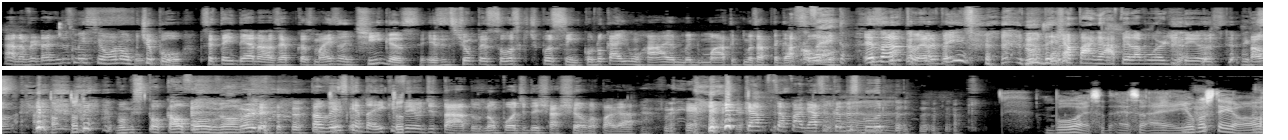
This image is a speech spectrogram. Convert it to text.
Ah, na verdade eles mencionam, Fogo. tipo, pra você ter ideia, nas épocas mais antigas, existiam pessoas que, tipo assim, quando caía um raio no meio do mato e começava a pegar Aproveita. fogo. Exato, era bem isso. Não deixa apagar, pelo amor de Deus. Tal- Ah, todo, Vamos estocar o fogo, pelo amor de Deus. talvez que é daí que Todo- veio o ditado, não pode deixar a chama apagar. Que Se apagar, você fica no escuro. Boa, essa, essa aí eu gostei, ó.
